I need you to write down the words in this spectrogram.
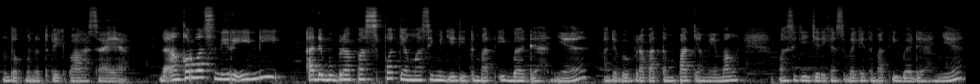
untuk menutupi kepala saya. Nah Angkor Wat sendiri ini ada beberapa spot yang masih menjadi tempat ibadahnya, ada beberapa tempat yang memang masih dijadikan sebagai tempat ibadahnya,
